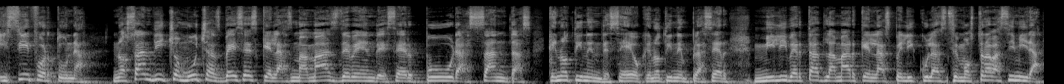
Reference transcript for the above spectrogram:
Y sí, Fortuna, nos han dicho muchas veces que las mamás deben de ser puras, santas, que no tienen deseo, que no tienen placer. Mi libertad la marca en las películas se mostraba así, mira,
